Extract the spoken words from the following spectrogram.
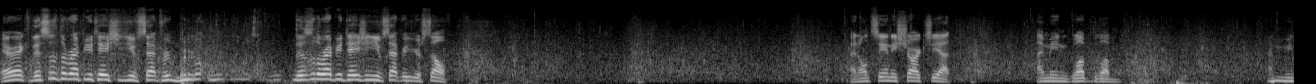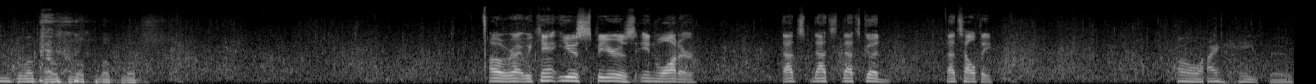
Eric, this is the reputation you've set for. This is the reputation you've set for yourself. I don't see any sharks yet. I mean, glub glub. I mean, blub, blub, blub, blub, blub. Oh right, we can't use spears in water. That's that's that's good. That's healthy. Oh, I hate this.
